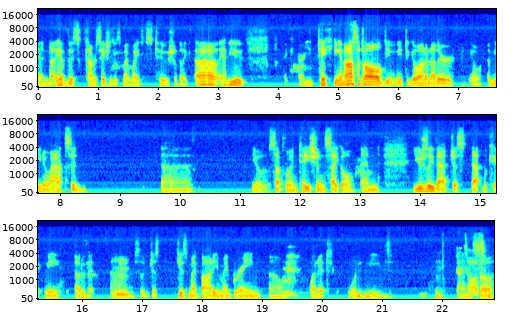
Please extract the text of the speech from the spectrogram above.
and I have this conversations with my wife too. She'll be like, "Uh, have you like, are you taking inositol? Do you need to go on another, you know, amino acid, uh, you know, supplementation cycle? And usually that just that will kick me out of it. Um, mm-hmm. So it just gives my body and my brain uh, what it what it needs. That's And awesome.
